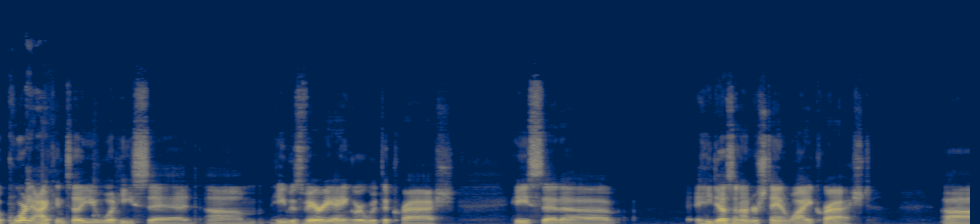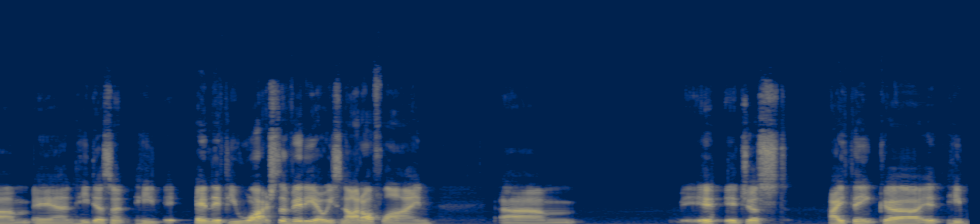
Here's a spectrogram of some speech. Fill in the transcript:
according, I can tell you what he said. Um, he was very angry with the crash. He said uh, he doesn't understand why he crashed, um, and he doesn't. He and if you watch the video, he's not offline. Um, it it just I think uh, it, he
